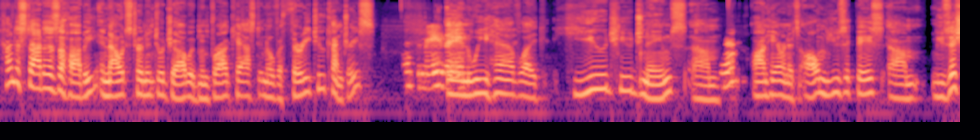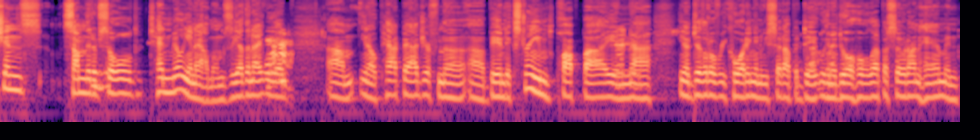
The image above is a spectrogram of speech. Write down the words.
kind of started as a hobby, and now it's turned into a job. We've been broadcast in over 32 countries. That's amazing. And we have like huge, huge names um, yeah. on here, and it's all music based. Um, musicians, some that have mm-hmm. sold 10 million albums. The other night yeah. we had, um, you know, Pat Badger from the uh, band Extreme popped by and, uh-huh. uh, you know, did a little recording, and we set up a date. We're going to do a whole episode on him, and,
